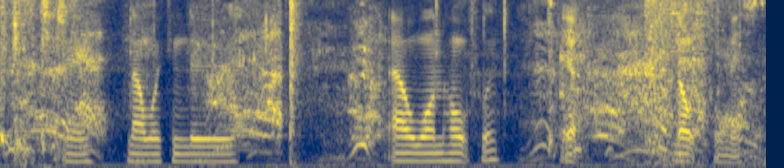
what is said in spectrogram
Okay, now we can do L1 hopefully. Yep. Nope, we missed.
